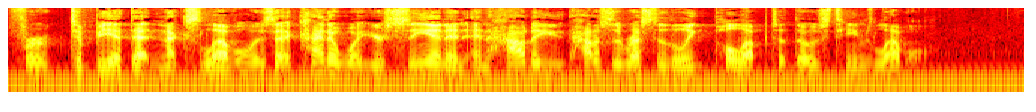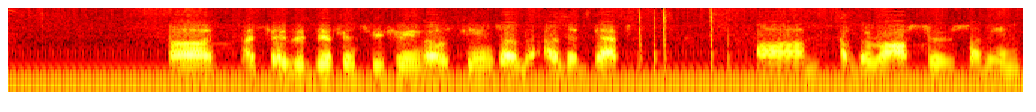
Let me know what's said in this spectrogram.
for to be at that next level. Is that kind of what you're seeing, and, and how do you how does the rest of the league pull up to those teams' level? Uh, I'd say the difference between those teams are the, are the depth um, of the rosters. I mean,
